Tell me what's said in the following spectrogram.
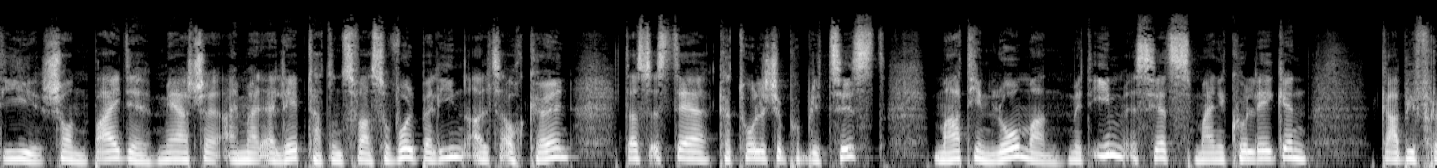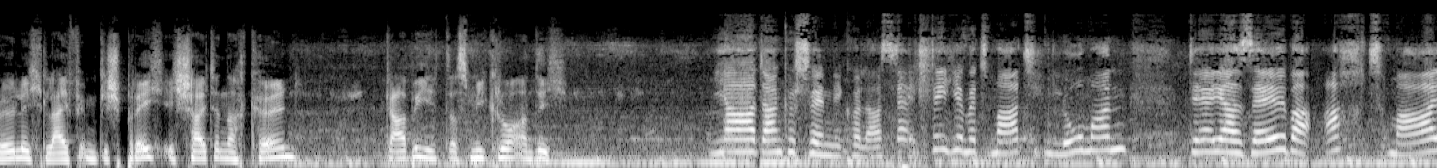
die schon beide Märsche einmal erlebt hat, und zwar sowohl Berlin als auch Köln, das ist der katholische Publizist Martin Lohmann. Mit ihm ist jetzt meine Kollegin Gabi Fröhlich live im Gespräch. Ich schalte nach Köln. Gabi, das Mikro an dich. Ja, danke schön, Nikolas. Ich stehe hier mit Martin Lohmann der ja selber achtmal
